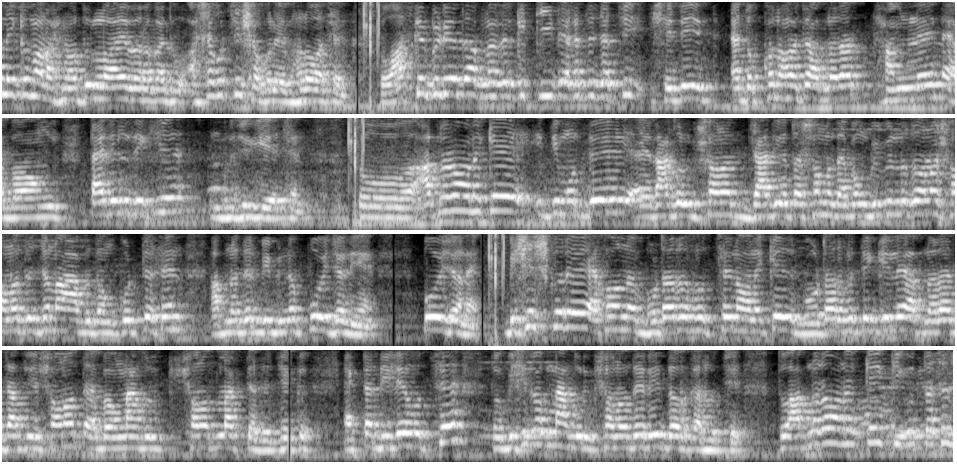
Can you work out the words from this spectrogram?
আলাইকুম রহমতুল্লাহ বারকাত আশা করছি সকলে ভালো আছেন। তো আজকের ভিডিওতে আপনাদেরকে কি দেখাতে যাচ্ছি, সেটি এতক্ষণ হয়তো আপনারা থামলেন এবং টাইটেল দেখিয়ে বুঝে গিয়েছেন। তো আপনারা অনেকে ইতিমধ্যে নাগরিক সনদ, জাতীয়তা সনদ এবং বিভিন্ন ধরনের সনদের জন্য আবেদন করতেছেন আপনাদের বিভিন্ন প্রয়োজনীয়। প্রয়োজনে। বিশেষ করে এখন ভোটার হচ্ছেন অনেকে, ভোটার হতে গেলে আপনারা জাতীয় সনদ এবং নাগরিক সনদ লাগতেছে। যে একটা দিলে হচ্ছে, তো বেশিরভাগ নাগরিক সনদেরই দরকার হচ্ছে। তো আপনারা অনেকেই কি করতেছেন?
